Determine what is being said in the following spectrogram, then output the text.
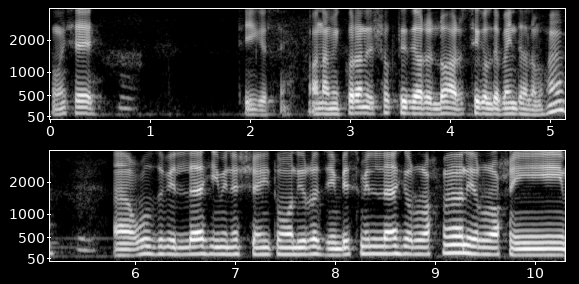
ঘুমাইছে হ ঠিক আছে অন আমি কোরআনের শক্তি দেওয়ার লোহার শিকল দিয়ে বাইন্ধে হলাম হ্যাঁ أعوذ بالله من الشيطان الرجيم بسم الله الرحمن الرحيم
